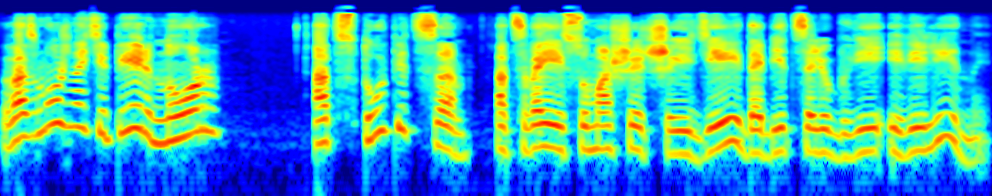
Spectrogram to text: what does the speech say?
Возможно, теперь Нор отступится от своей сумасшедшей идеи добиться любви Эвелины.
